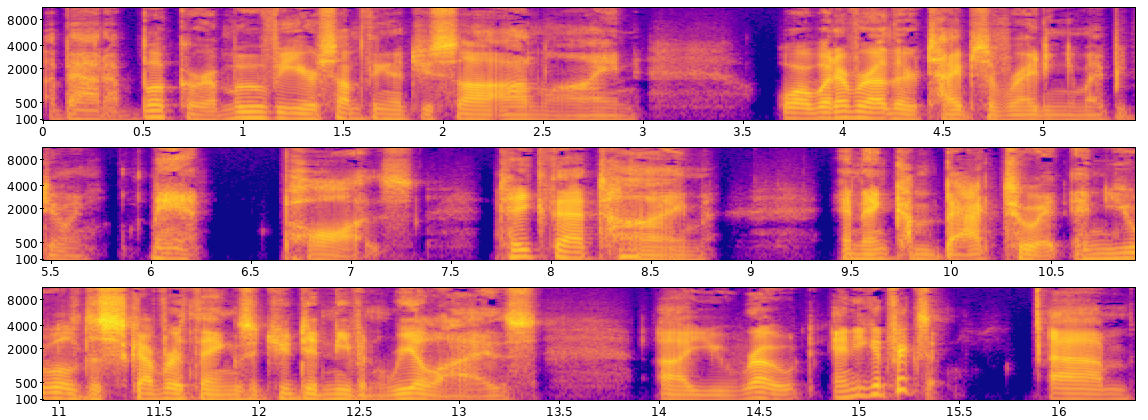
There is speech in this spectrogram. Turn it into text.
about a book or a movie or something that you saw online or whatever other types of writing you might be doing, man, pause, take that time and then come back to it and you will discover things that you didn't even realize uh, you wrote and you can fix it. Um,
